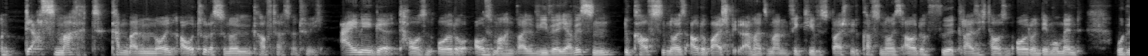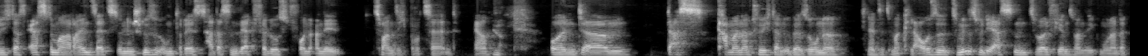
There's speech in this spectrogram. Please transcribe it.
Und das macht, kann bei einem neuen Auto, das du neu gekauft hast, natürlich einige tausend Euro ausmachen, weil wie wir ja wissen, du kaufst ein neues Auto, Beispiel, einmal mal ein fiktives Beispiel, du kaufst ein neues Auto für 30.000 Euro. In dem Moment, wo du dich das erste Mal reinsetzt und den Schlüssel umdrehst, hat das einen Wertverlust von an die 20 Prozent. Ja? ja. Und ähm, das kann man natürlich dann über so eine, ich nenne es jetzt mal Klausel, zumindest für die ersten 12, 24 Monate,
